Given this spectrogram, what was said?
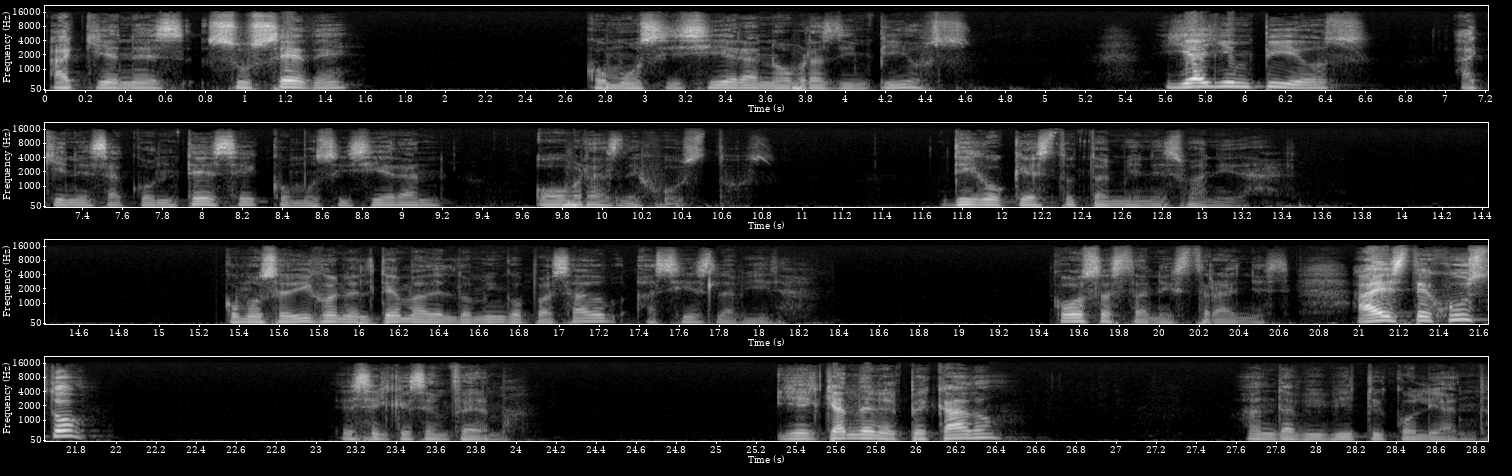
a quienes sucede como si hicieran obras de impíos, y hay impíos a quienes acontece como si hicieran obras de justos. Digo que esto también es vanidad. Como se dijo en el tema del domingo pasado, así es la vida. Cosas tan extrañas. A este justo es el que se enferma. Y el que anda en el pecado anda vivito y coleando.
